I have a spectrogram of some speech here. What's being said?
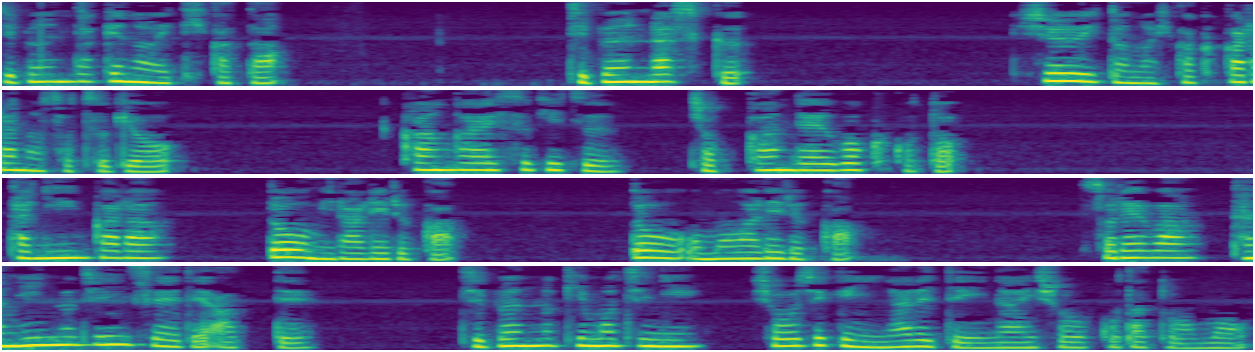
自分だけの生き方。自分らしく周囲との比較からの卒業。考えすぎず直感で動くこと。他人からどう見られるか。どう思われるか。それは他人の人生であって自分の気持ちに正直になれていない証拠だと思う。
